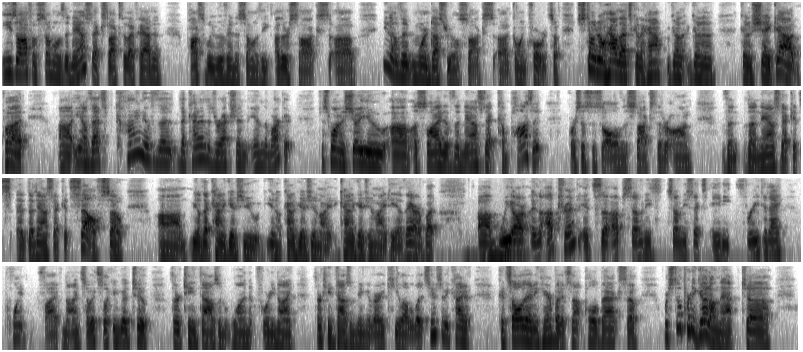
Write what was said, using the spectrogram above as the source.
ease off of some of the Nasdaq stocks that I've had and possibly move into some of the other stocks, uh, you know, the more industrial stocks uh, going forward. So just don't know how that's going to happen, going to going to shake out, but uh, you know, that's kind of the the kind of the direction in the market. Just want to show you uh, a slide of the Nasdaq Composite. Of course, this is all the stocks that are on the the Nasdaq it's uh, the Nasdaq itself. So um, you know that kind of gives you you know kind of gives you an idea, kind of gives you an idea there. But um, we are in uptrend. It's uh, up 70, 76.83 today, 0.59. So it's looking good too. 13,149. 13,000 being a very key level, but it seems to be kind of consolidating here, but it's not pulled back. So we're still pretty good on that uh,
